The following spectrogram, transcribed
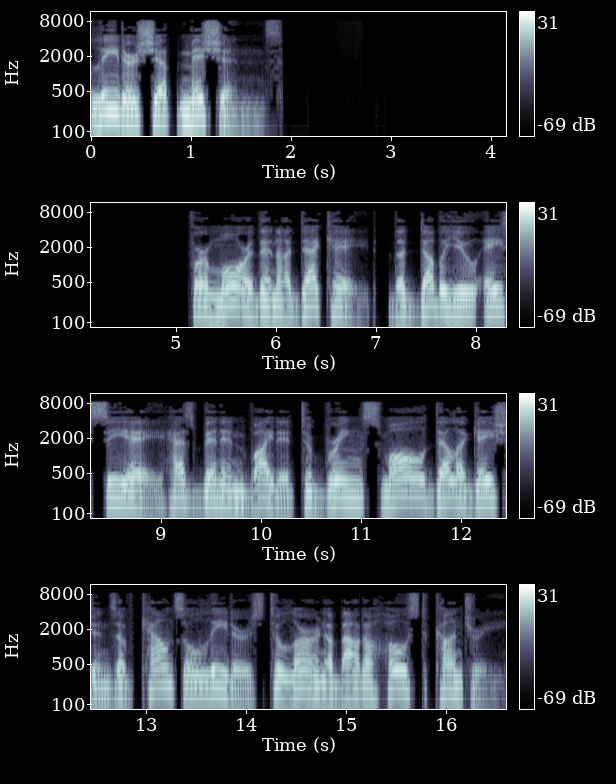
Leadership missions For more than a decade, the WACA has been invited to bring small delegations of council leaders to learn about a host country.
